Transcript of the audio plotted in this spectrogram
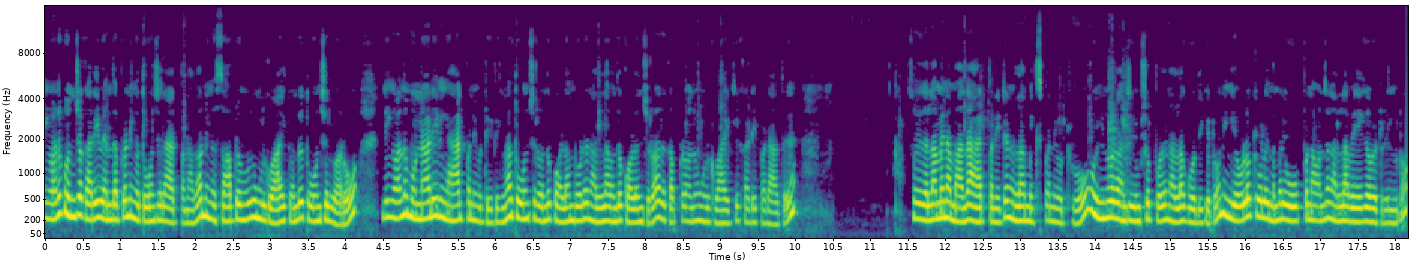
நீங்கள் வந்து கொஞ்சம் கறி வெந்தப்பறம் நீங்கள் தோஞ்சல் ஆட் பண்ணால் தான் நீங்கள் சாப்பிடும்போது உங்களுக்கு வாய்க்கு வந்து தோஞ்சல் வரும். நீங்கள் வந்து முன்னாடி நீங்கள் ஆட் பண்ணி விட்டுக்கிட்டிங்கன்னா தோஞ்சல் வந்து குழம்போடு நல்லா வந்து குழஞ்சிரும். அதுக்கப்புறம் வந்து உங்களுக்கு வாய்க்கு கடிப்படாது. ஸோ இதெல்லாமே நம்ம வந்து ஆட் பண்ணிவிட்டு நல்லா மிக்ஸ் பண்ணி விட்ருவோம் இன்னொரு அஞ்சு நிமிஷம் போல் நல்லா கொதிக்கட்டும். நீங்கள் எவ்வளோக்கு எவ்வளோ இந்த மாதிரி ஓப்பனாக வந்து நல்லா வேக விடுறீங்களோ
